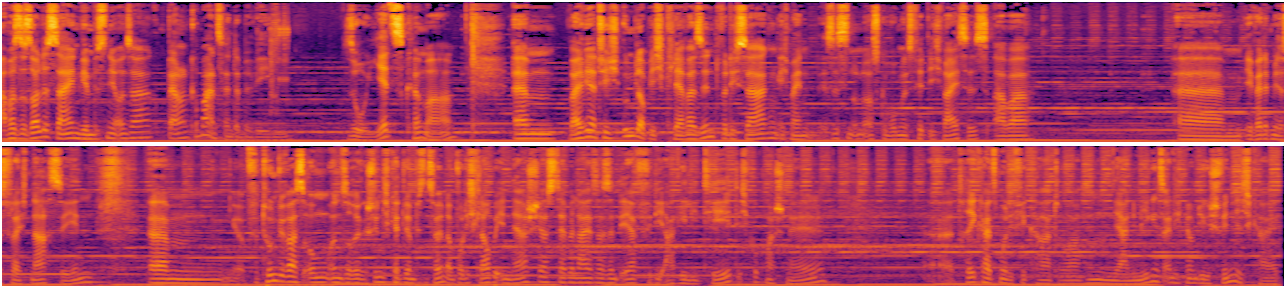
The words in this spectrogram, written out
aber so soll es sein, wir müssen ja unser Baron Command Center bewegen. So, jetzt können wir, ähm, weil wir natürlich unglaublich clever sind, würde ich sagen, ich meine, es ist ein unausgewogenes Fit, ich weiß es, aber ähm, ihr werdet mir das vielleicht nachsehen. Ähm, tun wir was, um unsere Geschwindigkeit wieder ein bisschen zu erhöhen, obwohl ich glaube, Inertia Stabilizer sind eher für die Agilität. Ich guck mal schnell. Äh, Trägheitsmodifikator. Hm, ja, mir ging es eigentlich mehr um die Geschwindigkeit.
